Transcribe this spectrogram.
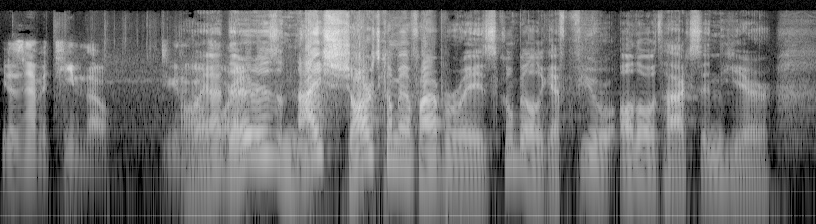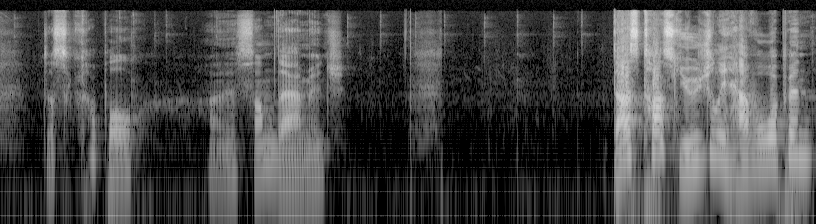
He doesn't have a team though. Oh yeah, there it. is a nice shards coming off Hyper Rays. It's gonna be able to get a few auto attacks in here. Just a couple. Uh, there's some damage. Does Tusk usually have a weapon?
